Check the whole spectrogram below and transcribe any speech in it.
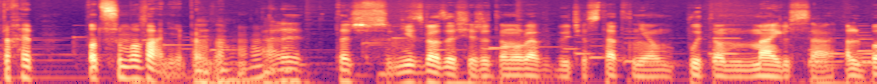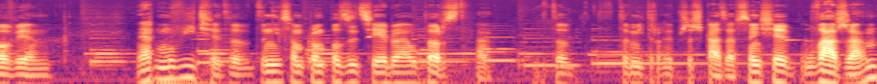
trochę podsumowanie, prawda? Mhm. Mhm. Ale też nie zgodzę się, że to mogłaby być ostatnią płytą Milesa, albowiem jak mówicie, to, to nie są propozycje jego autorstwa. To to mi trochę przeszkadza. W sensie uważam,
